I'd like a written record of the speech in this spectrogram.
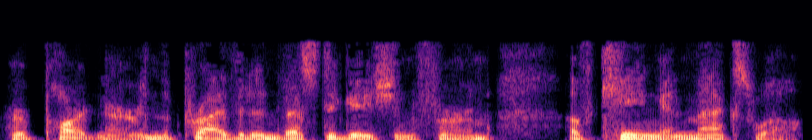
her partner in the private investigation firm of King and Maxwell.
